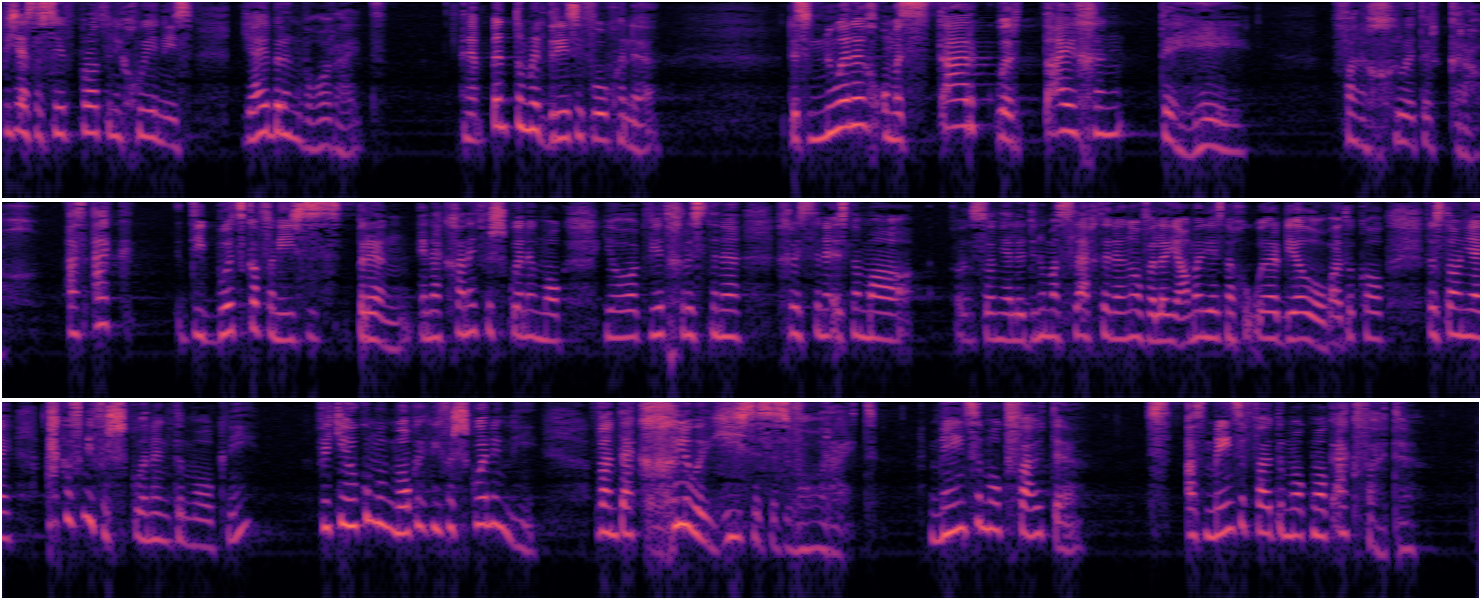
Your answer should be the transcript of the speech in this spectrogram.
Wie as jy sê praat van die goeie nuus, jy bring waarheid. En dan punt nommer 3 is die volgende. Dis nodig om 'n sterk oortuiging te hê van 'n groter krag. As ek die boodskap van Jesus bring en ek gaan net verskoning maak, ja, ek weet Christene, Christene is nou maar son julle doen nou maar slegte dinge of hulle jammer jy is nou geoordeel of wat ook al, verstaan jy? Ek hoef nie verskoning te maak nie. Weet jy hoekom maak ek nie verskoning nie? Want ek glo Jesus is waarheid. Mense maak foute. As mense foute maak, maak ek foute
